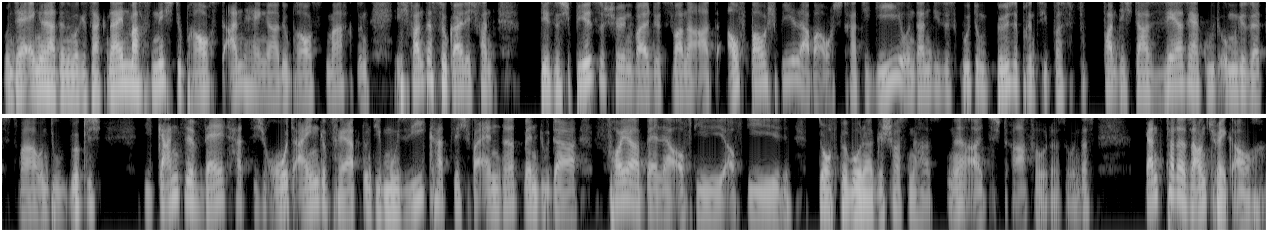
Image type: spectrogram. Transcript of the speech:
und der Engel hat dann immer gesagt, nein, mach's nicht, du brauchst Anhänger, du brauchst Macht. Und ich fand das so geil, ich fand dieses Spiel so schön, weil es war eine Art Aufbauspiel, aber auch Strategie und dann dieses Gut- und Böse-Prinzip, was fand ich da sehr, sehr gut umgesetzt war und du wirklich, die ganze Welt hat sich rot eingefärbt und die Musik hat sich verändert, wenn du da Feuerbälle auf die, auf die Dorfbewohner geschossen hast, ne, als Strafe oder so. Und das ganz toller Soundtrack auch,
